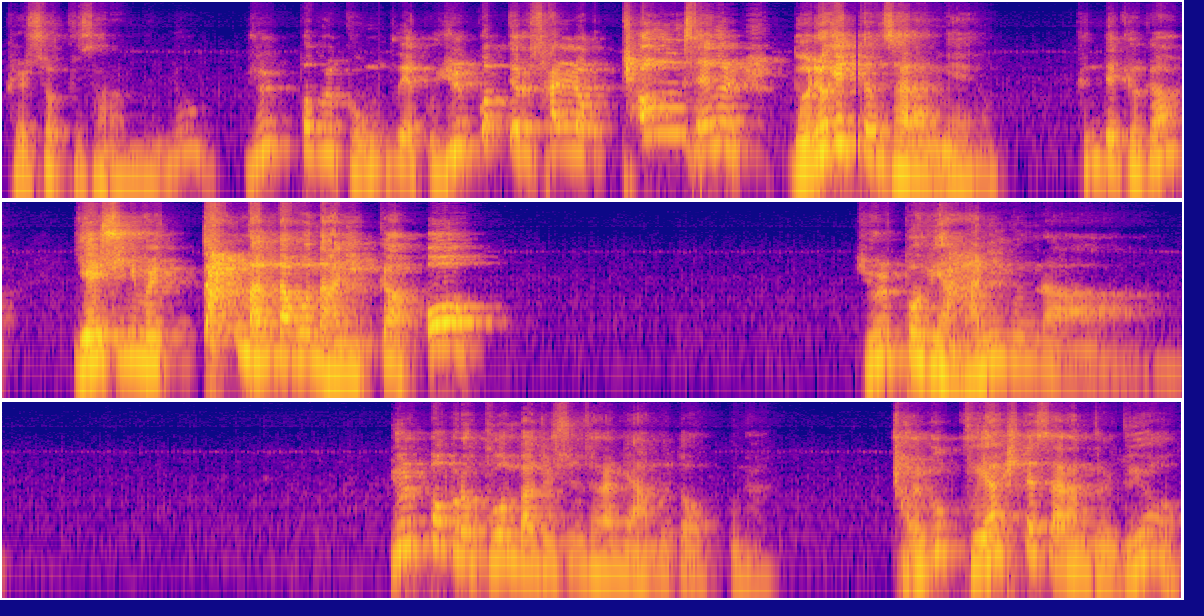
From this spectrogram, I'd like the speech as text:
그래서 그 사람은요. 율법을 공부했고 율법대로 살려고 평생을 노력했던 사람이에요. 근데 그가 예수님을 딱 만나고 나니까 어? 율법이 아니구나. 율법으로 구원받을 수 있는 사람이 아무도 없구나. 결국 구약시대 사람들도요,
